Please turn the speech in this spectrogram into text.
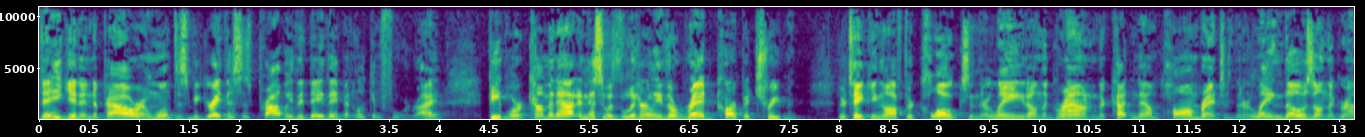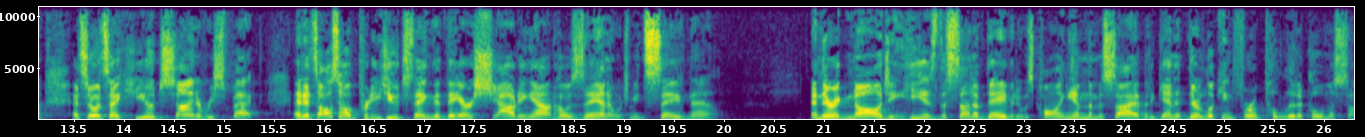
they get into power, and won't this be great? This is probably the day they've been looking for, right? People are coming out, and this was literally the red carpet treatment. They're taking off their cloaks and they're laying it on the ground and they're cutting down palm branches and they're laying those on the ground. And so it's a huge sign of respect. And it's also a pretty huge thing that they are shouting out Hosanna, which means save now. And they're acknowledging he is the son of David. It was calling him the Messiah. But again, they're looking for a political Messiah.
